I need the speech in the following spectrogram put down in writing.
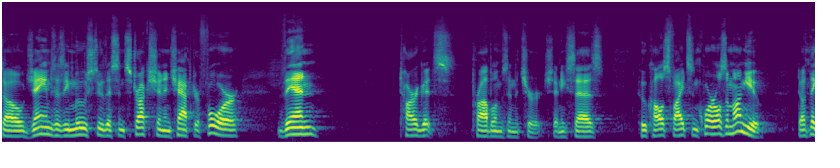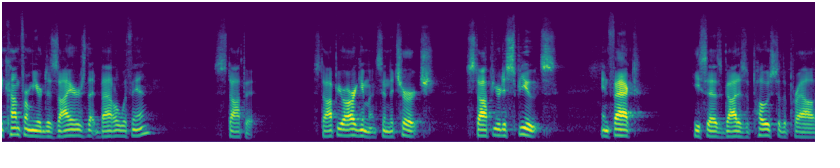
so, James, as he moves through this instruction in chapter 4, then targets problems in the church. And he says, Who calls fights and quarrels among you? Don't they come from your desires that battle within? Stop it. Stop your arguments in the church. Stop your disputes. In fact, he says, God is opposed to the proud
